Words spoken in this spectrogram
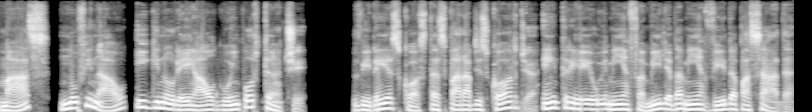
Mas, no final, ignorei algo importante. Virei as costas para a discórdia entre eu e minha família da minha vida passada.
